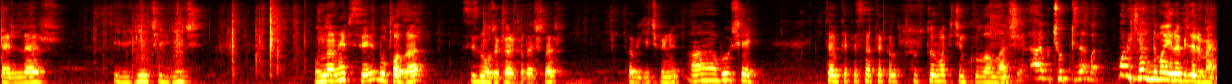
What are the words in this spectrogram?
Teller. İlginç ilginç. Bunların hepsi bu pazar sizin olacak arkadaşlar. Tabii ki hiçbirini... Aa bu şey. Gitarın tepesine takılıp susturmak için kullanılan şey. Ay bu çok güzel bak. Bunu kendim ayırabilirim ha.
